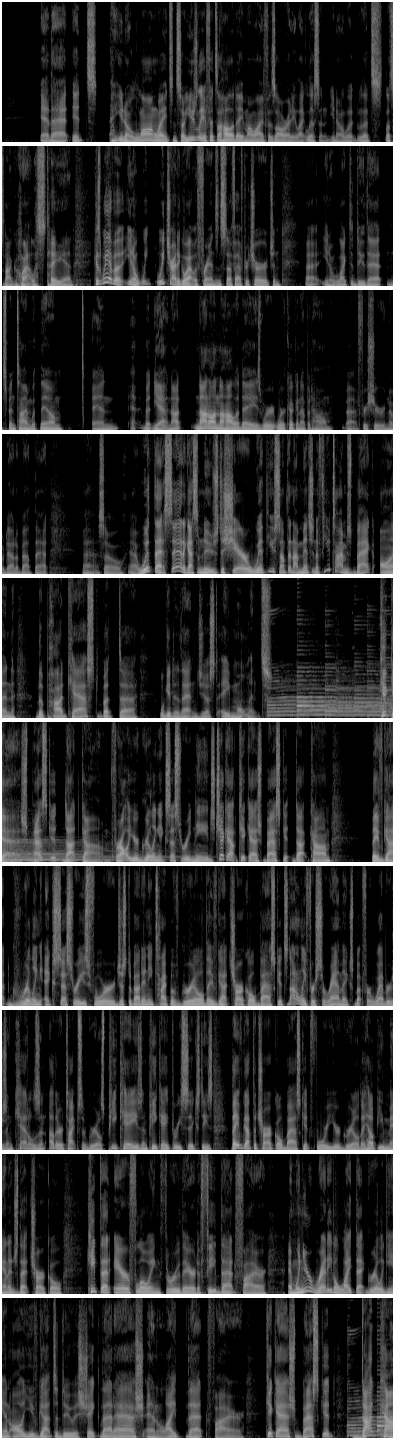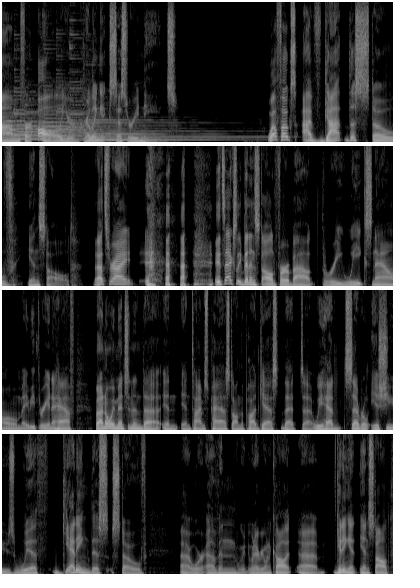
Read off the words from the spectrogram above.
eh, that it's you know long waits. And so usually if it's a holiday my wife is already like listen you know let, let's let's not go out. Let's stay in. Because we have a you know we we try to go out with friends and stuff after church and uh, you know like to do that and spend time with them. And eh, but yeah not not on the holidays we're we're cooking up at home uh, for sure no doubt about that uh, so, uh, with that said, I got some news to share with you. Something I mentioned a few times back on the podcast, but uh, we'll get into that in just a moment. KickAshBasket.com. For all your grilling accessory needs, check out KickAshBasket.com. They've got grilling accessories for just about any type of grill. They've got charcoal baskets, not only for ceramics, but for Weber's and kettles and other types of grills, PKs and PK 360s. They've got the charcoal basket for your grill. They help you manage that charcoal, keep that air flowing through there to feed that fire. And when you're ready to light that grill again, all you've got to do is shake that ash and light that fire kickashbasket.com for all your grilling accessory needs. Well, folks, I've got the stove installed. That's right. it's actually been installed for about three weeks now, maybe three and a half. But I know we mentioned in uh, in in times past on the podcast that uh, we had several issues with getting this stove uh, or oven, whatever you want to call it, uh, getting it installed.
